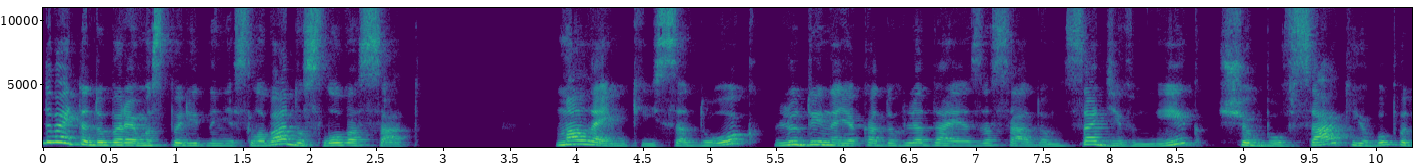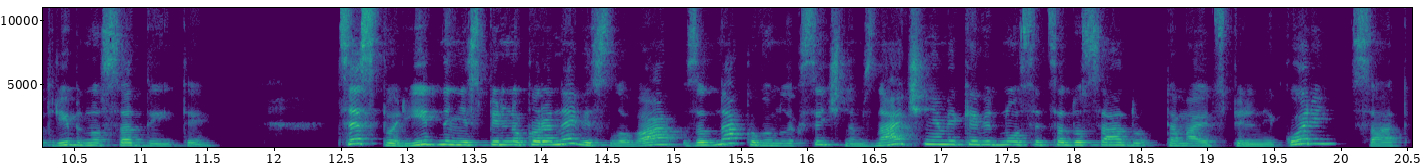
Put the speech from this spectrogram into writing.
Давайте доберемо споріднені слова до слова сад. Маленький садок, людина, яка доглядає за садом, садівник, щоб був сад, його потрібно садити. Це споріднені спільнокореневі слова з однаковим лексичним значенням, яке відноситься до саду, та мають спільний корінь сад.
